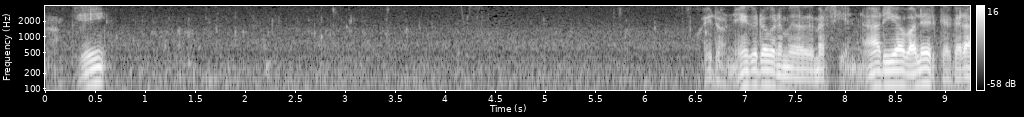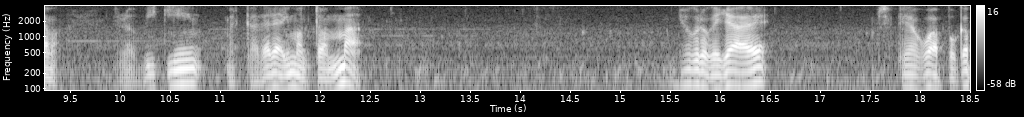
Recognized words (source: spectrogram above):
Ok. Cuero negro, gremio de mercenario, ¿vale? El que queramos. Los vikings, mercaderes, hay un montón más. Yo creo que ya, ¿eh? Se queda guapo. ¿Qué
